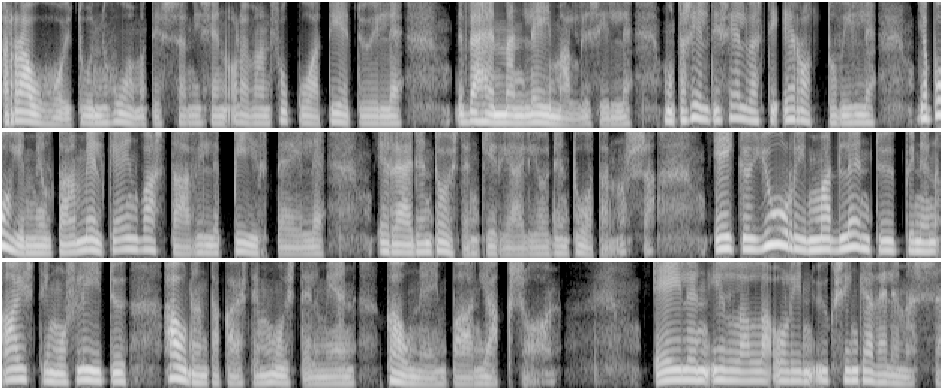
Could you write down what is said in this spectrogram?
rauhoituin huomatessani sen olevan sukua tietyille, vähemmän leimallisille, mutta silti selvästi erottuville ja pohjimmiltaan melkein vastaaville piirteille eräiden toisten kirjailijoiden tuotannossa. Eikö juuri Madeleine-tyyppinen aistimus liity haudantakaisten muistelmien kauneimpaan jaksoon? Eilen illalla olin yksin kävelemässä,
